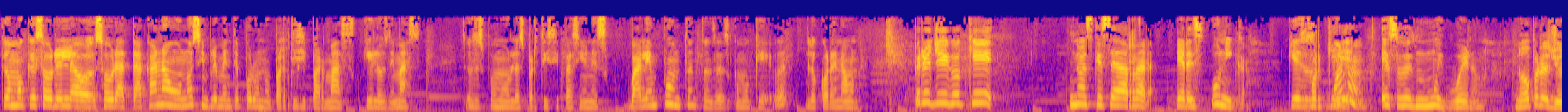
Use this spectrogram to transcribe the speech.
que como que sobre la sobreatacan a uno simplemente por uno participar más que los demás. Entonces como las participaciones valen punto, entonces como que uh, lo corren a uno. Pero yo digo que no es que sea rara, eres única. Que eso es porque bueno. eso es muy bueno. No, pero yo,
